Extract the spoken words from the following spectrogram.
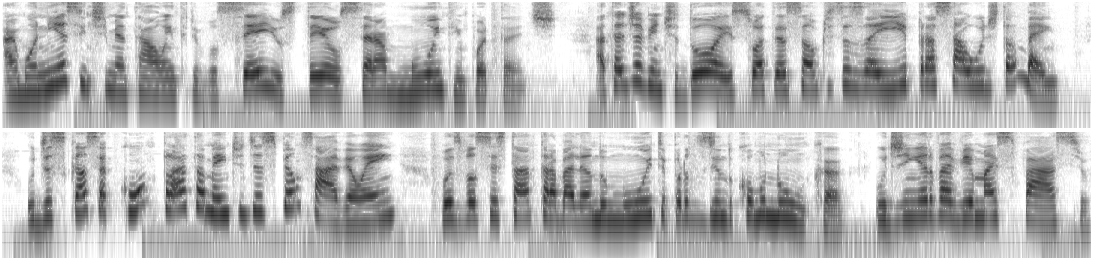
A harmonia sentimental entre você e os teus será muito importante. Até dia 22, sua atenção precisa ir para a saúde também. O descanso é completamente indispensável, hein? Pois você está trabalhando muito e produzindo como nunca. O dinheiro vai vir mais fácil,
